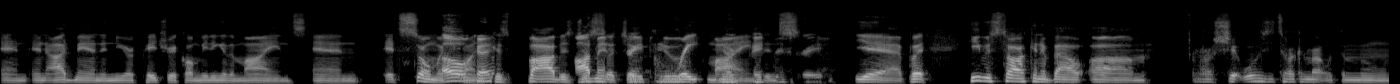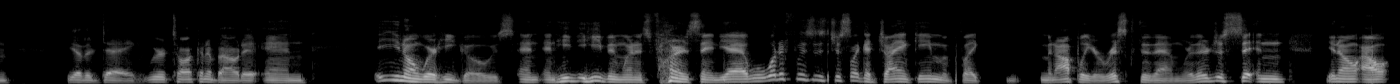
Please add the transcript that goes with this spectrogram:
and and Odd Man and New York Patriot called Meeting of the Minds and it's so much Oh, fun okay. because Bob is just such a great, too. Great mind and great. yeah but he was talking about um oh shit what was he talking about with the moon the other day we were talking about it and you know where he goes and and he, he even went as far as saying yeah well what if this is just like a giant game of like monopoly or risk to them where they're just sitting you know out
